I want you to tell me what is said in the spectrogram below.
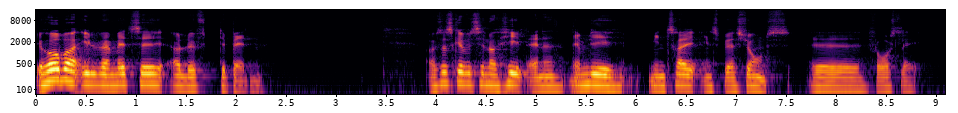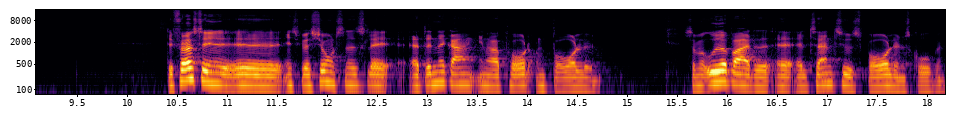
Jeg håber, I vil være med til at løfte debatten. Og så skal vi til noget helt andet, nemlig mine tre inspirationsforslag. Øh, det første øh, inspirationsnedslag er denne gang en rapport om borgerløn, som er udarbejdet af Alternativets borgerlønsgruppe.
